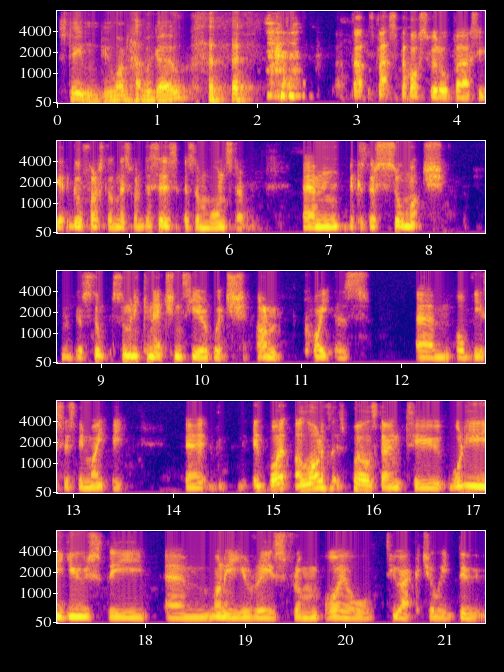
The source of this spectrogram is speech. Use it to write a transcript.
Stephen, do you want to have a go? that's that's the hospital pass. You get to go first on this one. This is, is a monster um, because there's so much, there's so, so many connections here which aren't quite as um, obvious as they might be. Uh, it, a lot of this boils down to what do you use the um, money you raise from oil to actually do?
